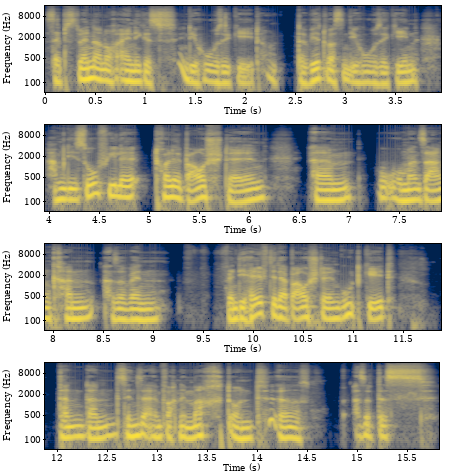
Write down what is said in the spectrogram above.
selbst wenn da noch einiges in die Hose geht und da wird was in die Hose gehen, haben die so viele tolle Baustellen, ähm, wo, wo man sagen kann, also wenn, wenn die Hälfte der Baustellen gut geht, dann, dann sind sie einfach eine Macht und äh, also das,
